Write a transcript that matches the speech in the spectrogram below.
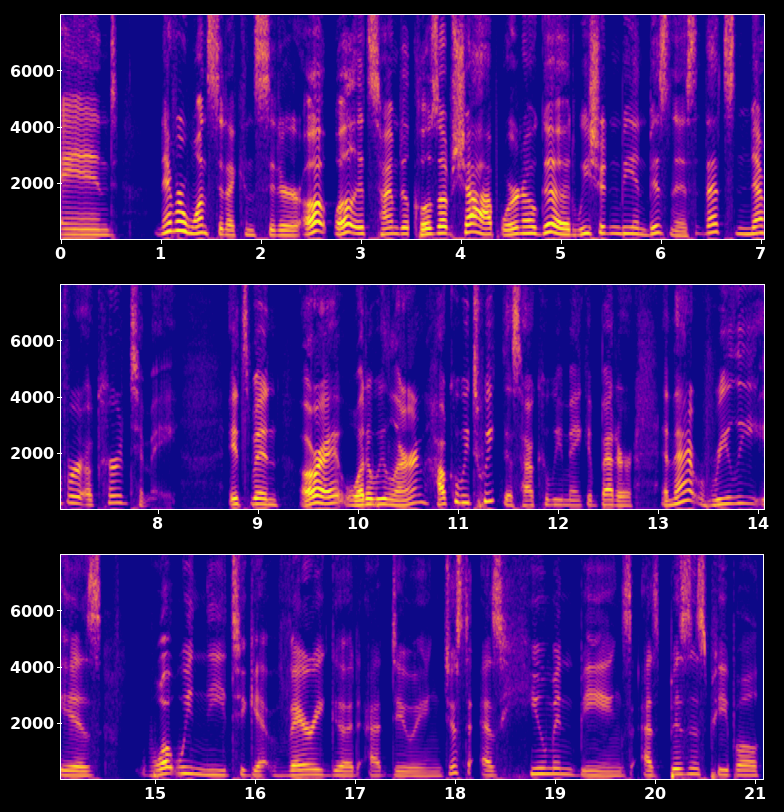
And never once did I consider, oh, well, it's time to close up shop. We're no good. We shouldn't be in business. That's never occurred to me. It's been, all right, what do we learn? How can we tweak this? How can we make it better? And that really is what we need to get very good at doing just as human beings, as business people,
